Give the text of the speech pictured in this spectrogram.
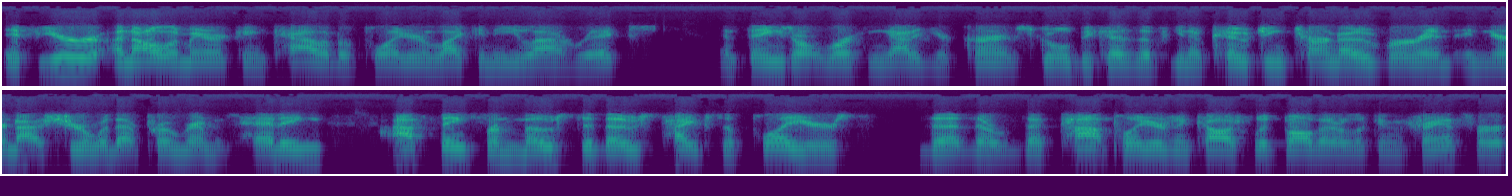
if you're an All-American caliber player like an Eli Ricks, and things aren't working out at your current school because of you know coaching turnover and, and you're not sure where that program is heading i think for most of those types of players the the, the top players in college football that are looking to transfer,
